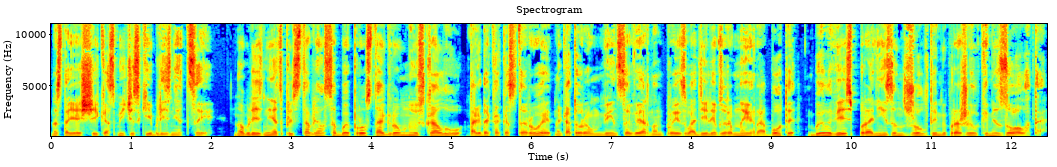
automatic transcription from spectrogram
Настоящие космические близнецы. Но близнец представлял собой просто огромную скалу, тогда как астероид, на котором Винс и Вернон производили взрывные работы, был весь пронизан желтыми прожилками золота.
